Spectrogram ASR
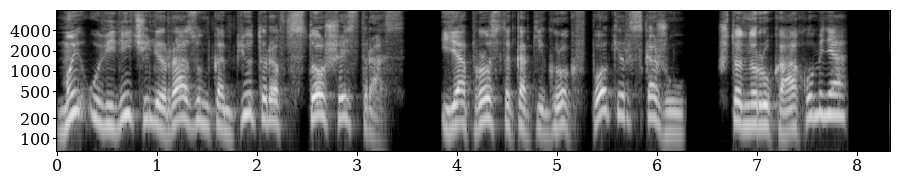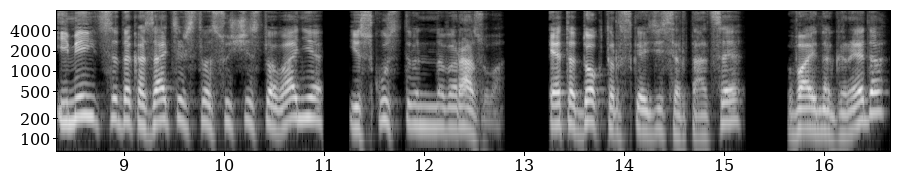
мы увеличили разум компьютеров в 106 раз. И я просто как игрок в покер скажу, что на руках у меня имеется доказательство существования искусственного разума. Это докторская диссертация Вайнагреда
